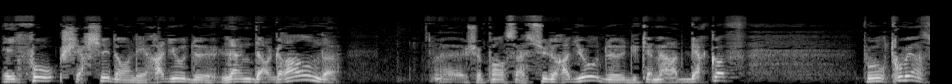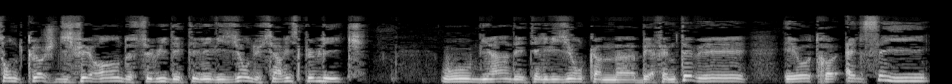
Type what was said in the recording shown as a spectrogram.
Et il faut chercher dans les radios de l'underground, euh, je pense à Sud Radio du camarade Berkoff, pour trouver un son de cloche différent de celui des télévisions du service public, ou bien des télévisions comme euh, BFM TV et autres LCI,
